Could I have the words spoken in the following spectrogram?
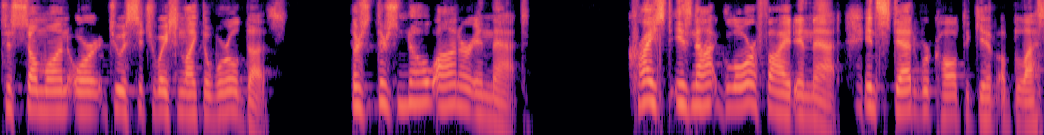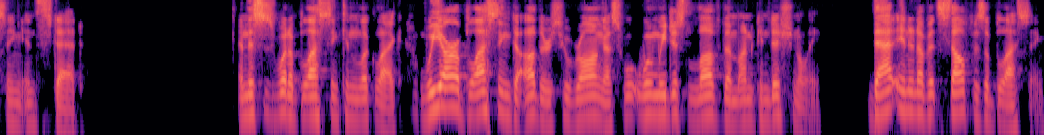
to someone or to a situation like the world does. There's, there's no honor in that. Christ is not glorified in that. Instead, we're called to give a blessing instead. And this is what a blessing can look like. We are a blessing to others who wrong us when we just love them unconditionally. That in and of itself is a blessing.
